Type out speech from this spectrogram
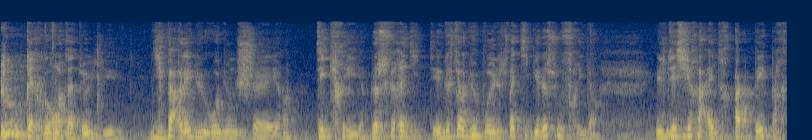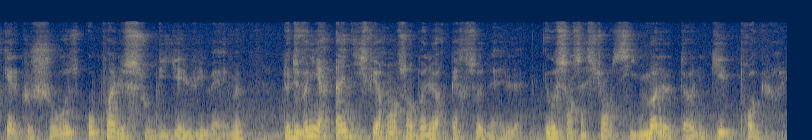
quelque grand atelier, d'y parler du haut d'une chaire, d'écrire, de se faire éditer, de faire du bruit, de se fatiguer, de souffrir. Il désira être happé par quelque chose au point de s'oublier lui-même, de devenir indifférent à son bonheur personnel et aux sensations si monotones qu'il procurait.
